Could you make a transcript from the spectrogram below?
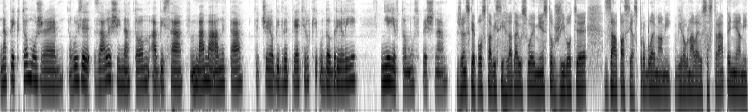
napriek tomu, že Luize záleží na tom, aby sa mama Aneta, čiže obidve priateľky udobrili, nie je v tom úspešná. Ženské postavy si hľadajú svoje miesto v živote, zápasia s problémami, vyrovnávajú sa s trápeniami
